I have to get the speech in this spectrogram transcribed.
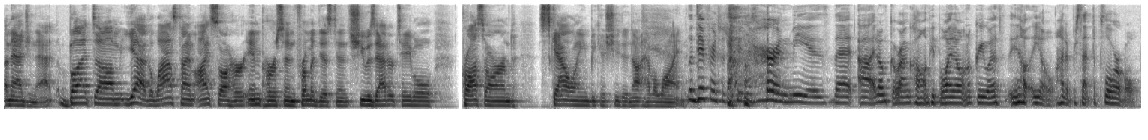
Imagine that. But um, yeah, the last time I saw her in person from a distance, she was at her table, cross armed, scowling because she did not have a line. The difference between her and me is that uh, I don't go around calling people I don't agree with, you know, you know, 100% deplorable.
